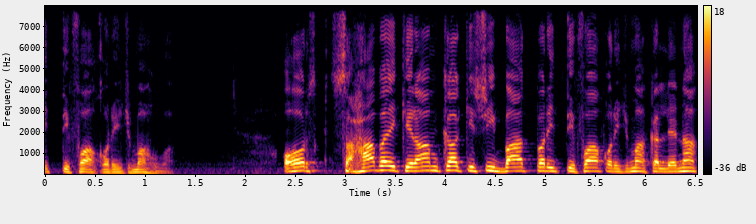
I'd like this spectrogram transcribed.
इत्तिफ़ाक़ और इजमा हुआ। और सहाब कराम का किसी बात पर इत्तिफ़ाक़ और इजमा कर लेना,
